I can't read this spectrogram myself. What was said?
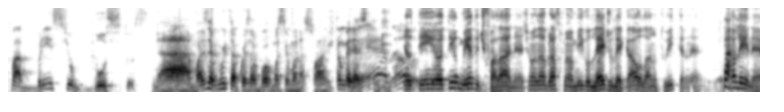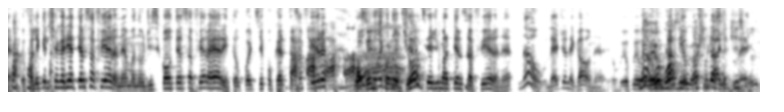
Fabrício Bustos. Ah, mas é muita coisa boa uma semana só. A gente não merece. É, não, eu, tenho, eu tenho medo de falar, né? Deixa eu mandar um abraço pro meu amigo Lédio Legal lá no Twitter, né? Eu falei, né? Eu falei que ele chegaria terça-feira, né? Mas não disse qual terça-feira era. Então pode ser qualquer terça-feira. mas ele te cornetou? Que seja uma terça-feira, né? Não, o Lédio é legal, né? Eu, eu, eu, não, eu, eu gosto, eu acho engraçadíssimo.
